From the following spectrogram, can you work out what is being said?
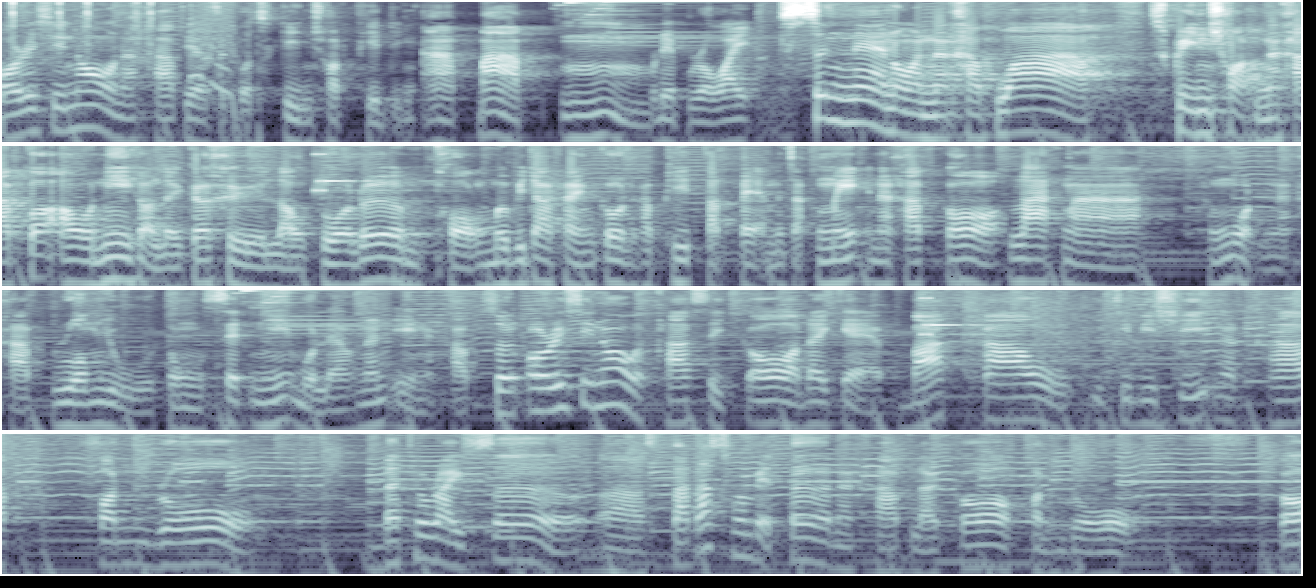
ออริจินอลนะครับจะสะกดสกรีนช็อตผิดอีกอาป้าบอืมเรียบร้อย ซึ่งแน่นอนนะครับว่าสกรีนช็อตนะครับก็เอานี่ก่อนเลยก็คือเหล่าตัวเริ่มของเมอร์บิดาแฟรงโกนครับที่ตัดแปะมาจากเมะนะครับก็ลากมาทั้งหมดนะครับ รวมอยู่ตรงเซตนี้หมดแล้วนั่นเองนะครับ ส่วนออริจินอลกับคลาสสิกก็ได้แก่บัคเกาอิจิบิชินะครับคอนโร Battlerizer สตาร์ดัสคอมเบเตอร์นะครับ แล้วก็คอนโด ก็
